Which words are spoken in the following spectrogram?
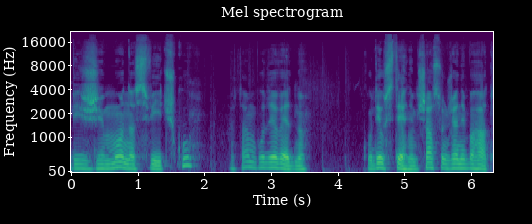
Біжимо на свічку, а там буде видно. Куди встигнемо. Часу вже небагато.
